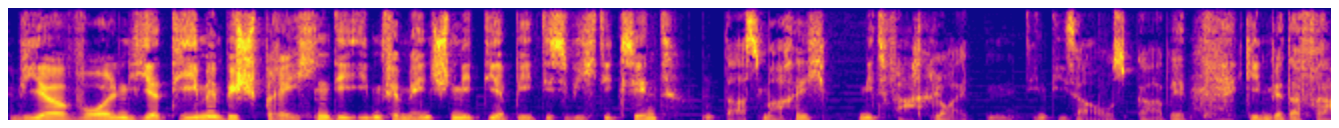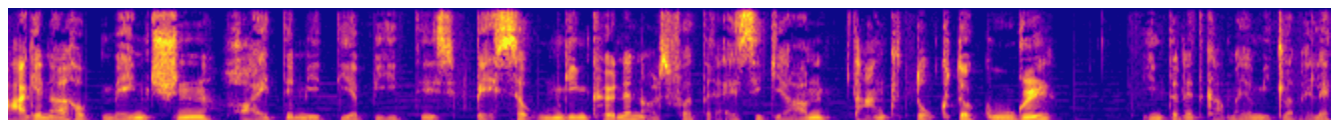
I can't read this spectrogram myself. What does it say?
Wir wollen hier Themen besprechen, die eben für Menschen mit Diabetes wichtig sind und das mache ich mit Fachleuten. In dieser Ausgabe gehen wir der Frage nach, ob Menschen heute mit Diabetes besser umgehen können als vor 30 Jahren dank Dr. Google Internet kann man ja mittlerweile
